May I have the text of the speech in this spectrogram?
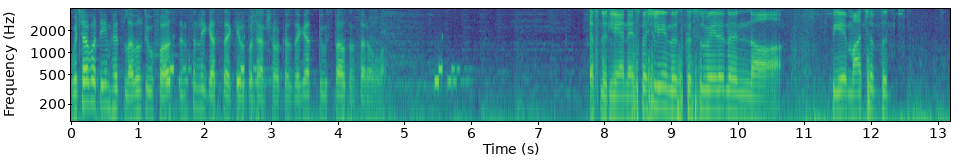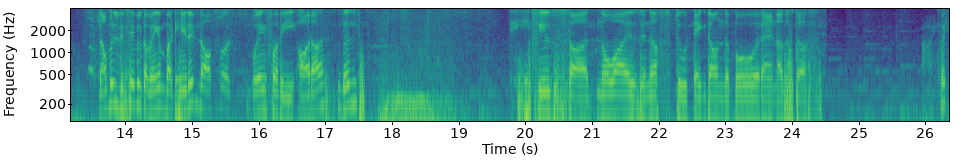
whichever team hits level 2 first instantly gets their kill potential because they get 2 spells instead of 1. Definitely, and especially in this Crystal Maiden and uh, PA matchup, the double disable coming in, but he didn't opt for going for the Aura build. He feels uh, Nova is enough to take down the boar and other stuff. Quick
